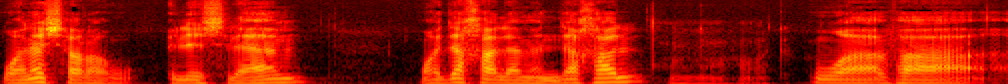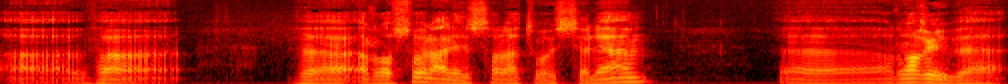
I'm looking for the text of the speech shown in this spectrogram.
ونشروا الإسلام ودخل من دخل وف... ف... فالرسول عليه الصلاة والسلام آه، رغب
